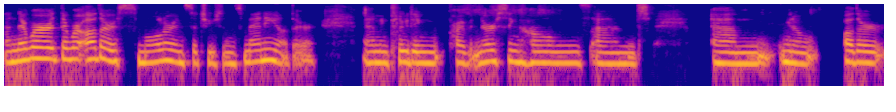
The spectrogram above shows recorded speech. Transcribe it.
and there were there were other smaller institutions, many other, um, including private nursing homes and um, you know other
